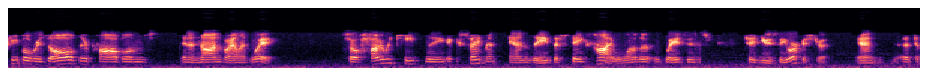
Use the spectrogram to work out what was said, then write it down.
people resolve their problems in a nonviolent way. So how do we keep the excitement and the, the stakes high? Well, one of the ways is to use the orchestra and uh, to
